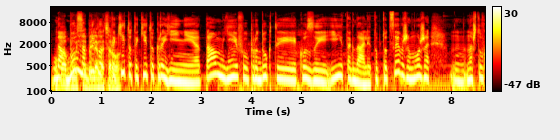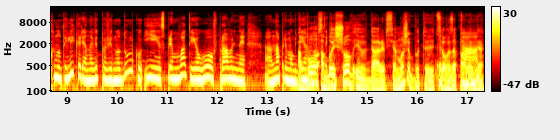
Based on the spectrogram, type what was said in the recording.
у да, бабусі був, наприклад, біля метро. в такій-то, такій-то країні, там їв продукти кози і так далі. Тобто, це вже може наштовхнути лікаря на відповідну думку і спрямувати його в правильний е, напрямок діагностики. Або або йшов і вдарився. Може бути від цього запалення?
